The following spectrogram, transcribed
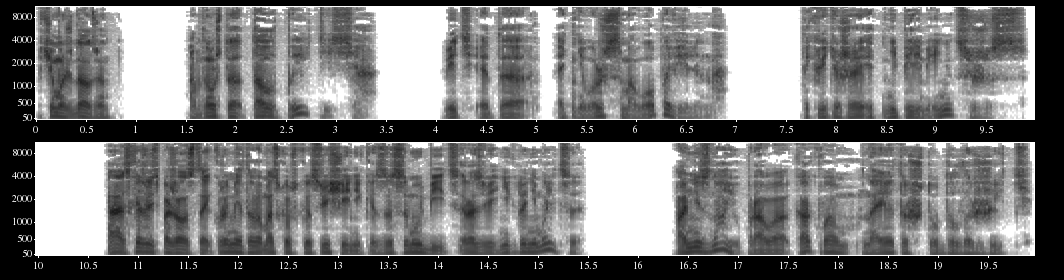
Почему же должен? А потому что толпытесь, ведь это от него же самого повелено. Так ведь уже это не переменится же. А скажите, пожалуйста, кроме этого московского священника, за самоубийц разве никто не молится? А не знаю, право, как вам на это что доложить.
